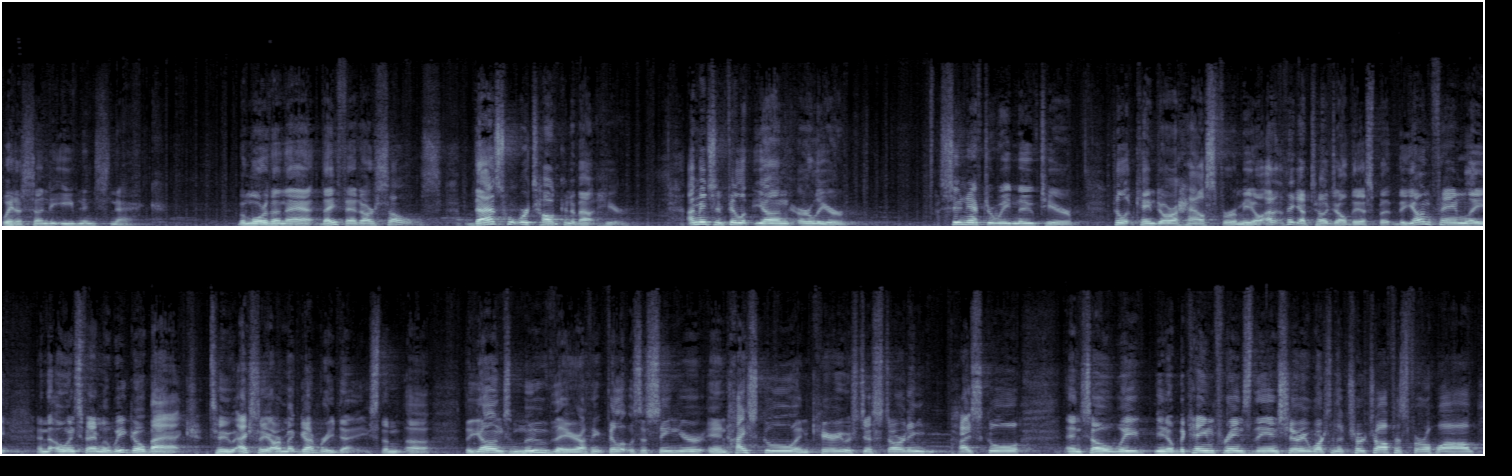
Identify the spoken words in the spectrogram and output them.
We had a Sunday evening snack. But more than that, they fed our souls. That's what we're talking about here. I mentioned Philip Young earlier. Soon after we moved here, Philip came to our house for a meal. I don't think I've told y'all this, but the Young family and the Owens family, we go back to actually our Montgomery days. The, uh, the Youngs moved there. I think Philip was a senior in high school, and Carrie was just starting high school. And so we, you know, became friends then. Sherry worked in the church office for a while.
